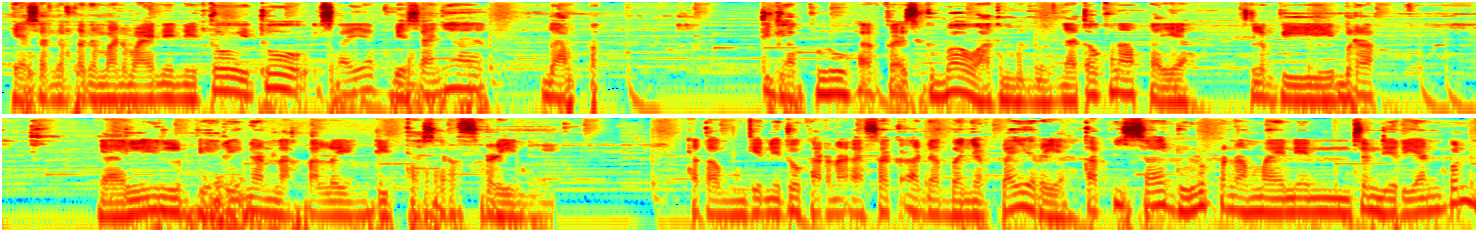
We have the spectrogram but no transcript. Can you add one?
biasa teman-teman mainin itu itu saya biasanya dapat 30 fps ke bawah teman-teman. Nggak tahu kenapa ya lebih berat. Ya ini lebih ringan lah kalau yang di tes server ini. Atau mungkin itu karena efek ada banyak player ya. Tapi saya dulu pernah mainin sendirian pun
